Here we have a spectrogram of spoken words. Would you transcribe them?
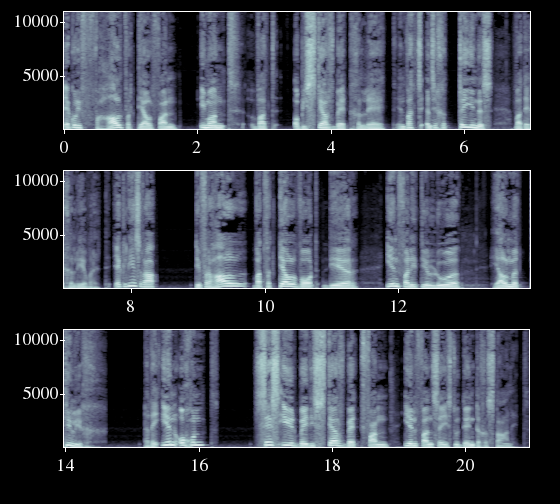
Ek wil 'n verhaal vertel van iemand wat op die sterfbed gelê het en wat in sy getuienis wat hy gelewer het. Ek lees raak die verhaal wat vertel word deur een van die teoloë Helmut Tillich dat hy een oggend 6 uur by die sterfbed van een van sy studente gestaan het.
